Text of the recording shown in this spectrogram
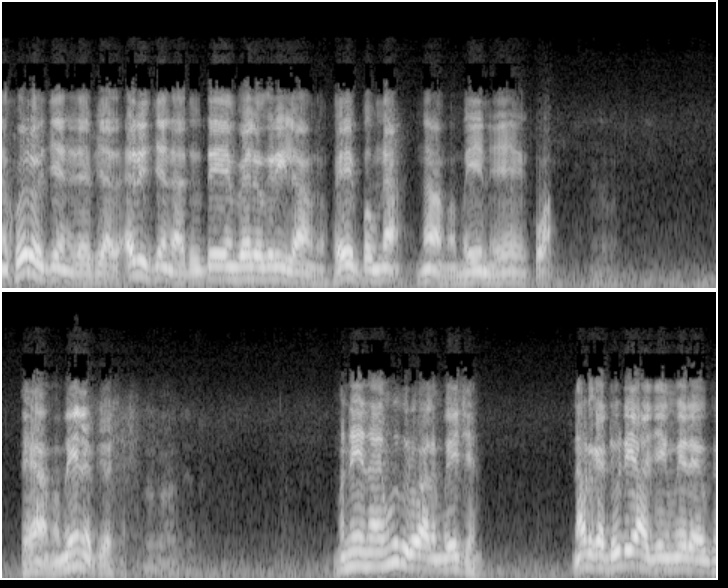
နခွေးလိုကျင့်နေတယ်ဖျားတယ်အဲ့ဒီကျင့်တာ तू သေရင်ဘယ်လိုဂရိလာမလို့ဟေးပုံနာငါမမေးနဲ့ကွာဘယ်ဟာမမေးနဲ့ပြောချင်မနေနိုင်ဘူးသူတို့ကလည်းမေးချင်နောက်တစ်ခါဒုတိယအချိန်မေးတဲ့ဥက္က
